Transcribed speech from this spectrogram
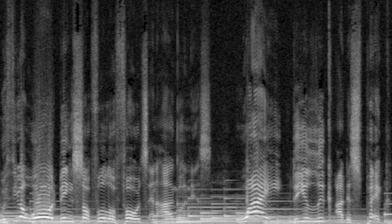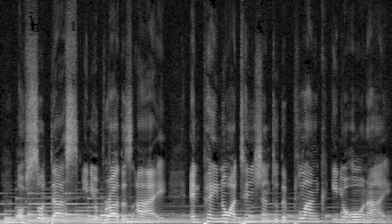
With your world being so full of faults and ugliness, why do you look at the speck of sawdust in your brother's eye and pay no attention to the plank in your own eye?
